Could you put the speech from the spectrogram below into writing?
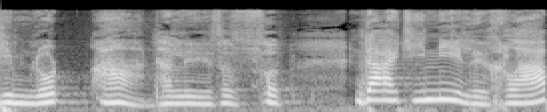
ชิมรสอาหารทะเลสดๆ ได้ที่นี่เลยครับ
